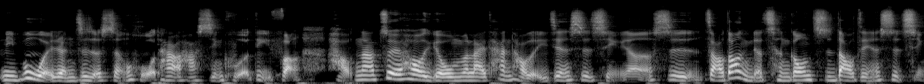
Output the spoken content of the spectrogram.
你不为人知的生活，他有他辛苦的地方。好，那最后一个我们来探讨的一件事情呢，是找到你的成功之道这件事情。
